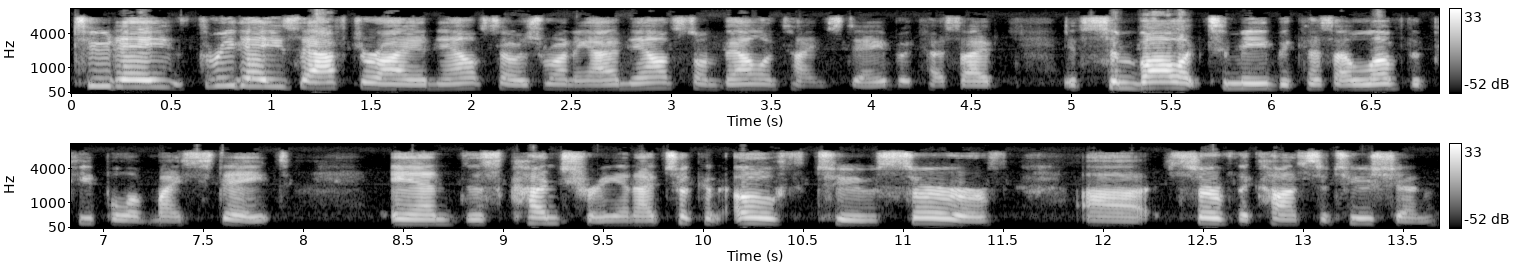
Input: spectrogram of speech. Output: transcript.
two days, three days after I announced I was running, I announced on Valentine's Day because I, it's symbolic to me because I love the people of my state and this country, and I took an oath to serve, uh, serve the Constitution.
